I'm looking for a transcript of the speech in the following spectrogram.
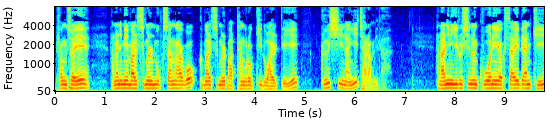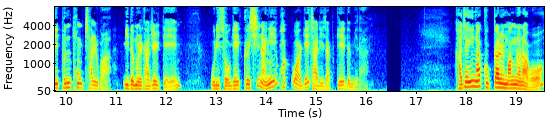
평소에 하나님의 말씀을 묵상하고 그 말씀을 바탕으로 기도할 때에 그 신앙이 자랍니다. 하나님이 이루시는 구원의 역사에 대한 깊은 통찰과 믿음을 가질 때에 우리 속에 그 신앙이 확고하게 자리 잡게 됩니다. 가정이나 국가를 막론하고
